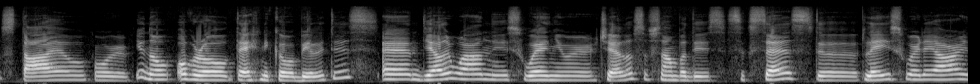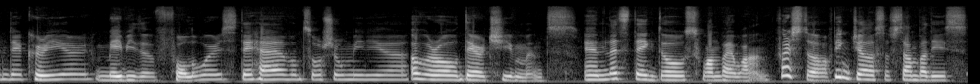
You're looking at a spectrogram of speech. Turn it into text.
style or you know overall technical abilities. And the other one is when you're jealous of somebody's success the place where they are in their career maybe the followers they have on social media overall their achievements. And let's take those one by one. First off being jealous of somebody's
